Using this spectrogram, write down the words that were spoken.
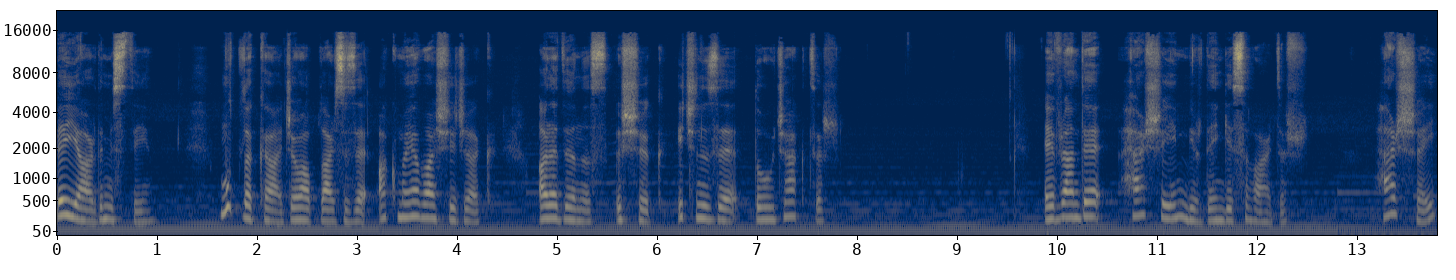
ve yardım isteyin. Mutlaka cevaplar size akmaya başlayacak aradığınız ışık içinize doğacaktır. Evrende her şeyin bir dengesi vardır. Her şey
